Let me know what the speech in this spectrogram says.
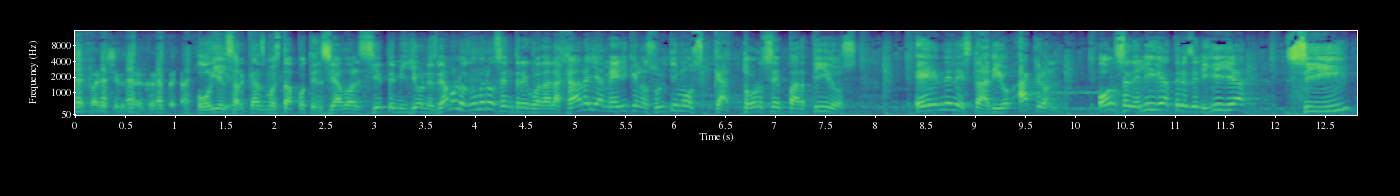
me parece que tenés que respetar. Hoy el sarcasmo está potenciado al 7 millones. Veamos los números entre Guadalajara y América en los últimos 14 partidos. En el estadio Akron. 11 de liga, 3 de liguilla. Sí,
